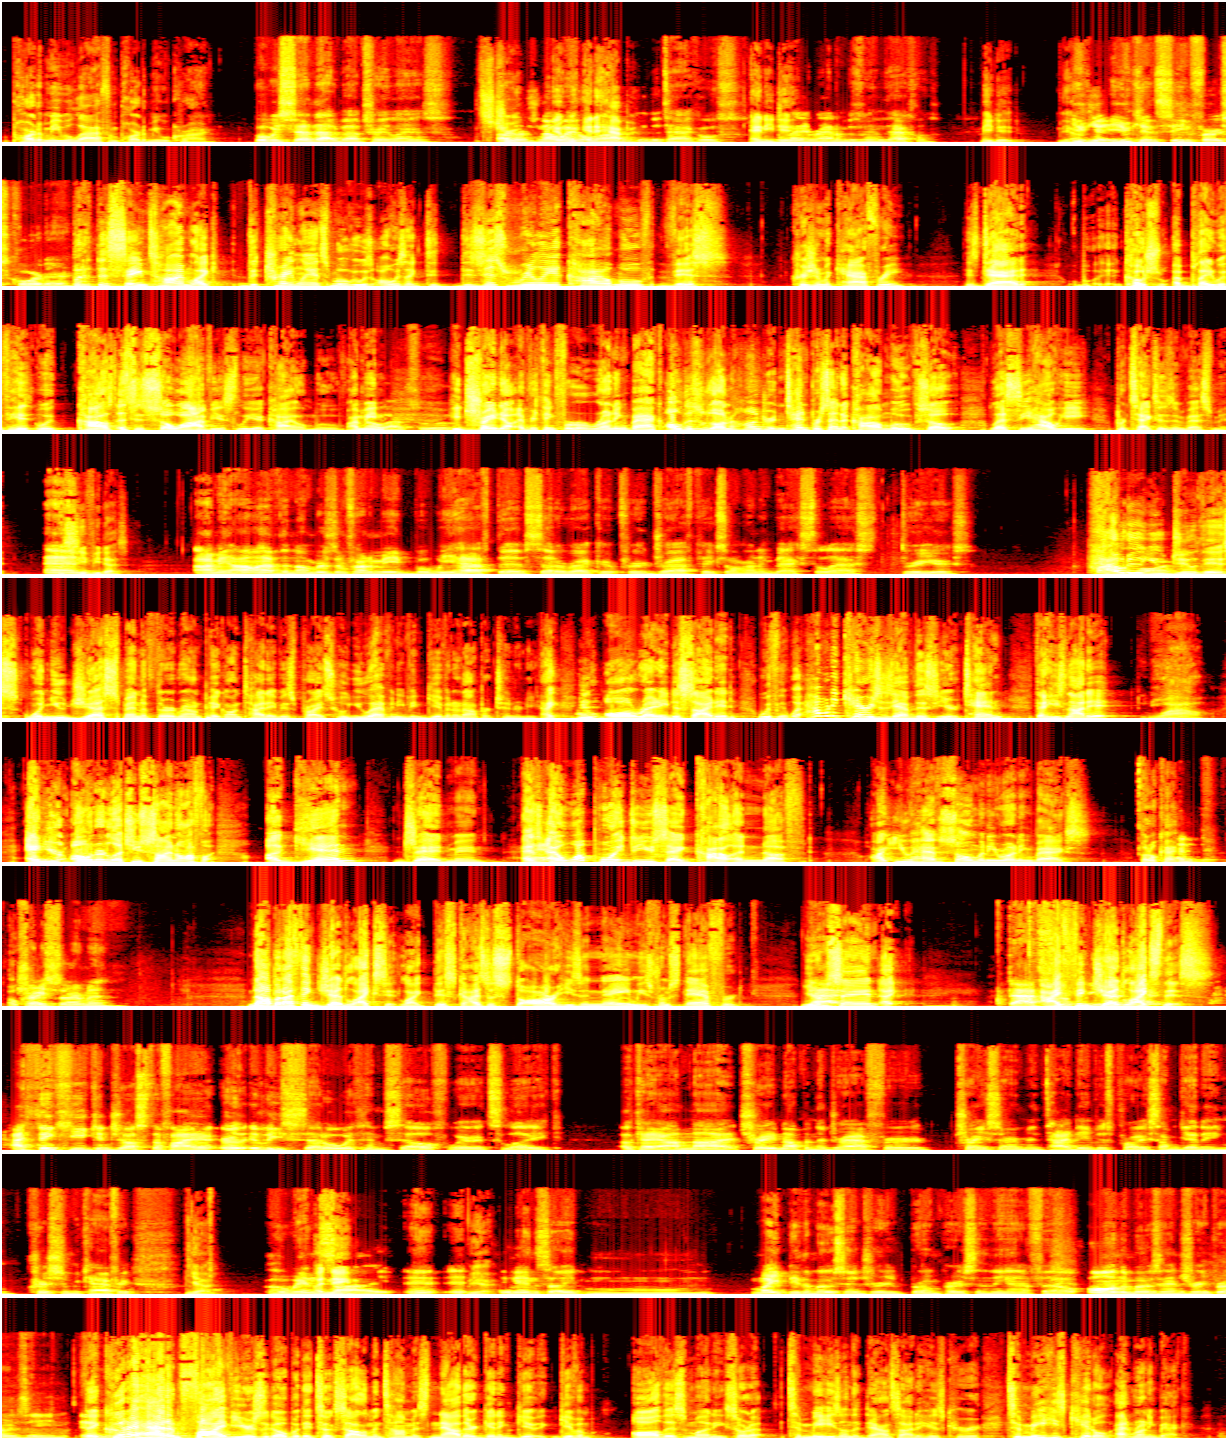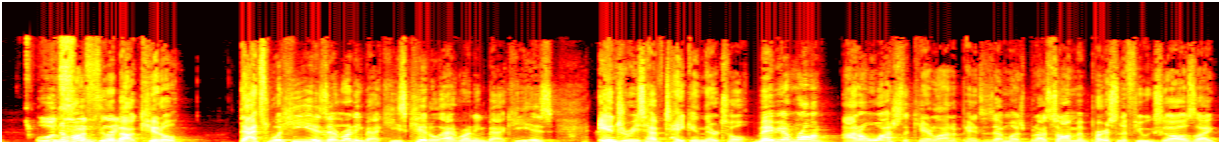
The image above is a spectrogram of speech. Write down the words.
part of me will laugh and part of me will cry. But we said that about Trey Lance. It's true. Oh, there's no and, way and it happened. The tackles, and he did. He ran him between the tackles. He did. Yeah. You can you can see first quarter. But at the same time, like the Trey Lance move, it was always like, did, is this really a Kyle move? This Christian McCaffrey, his dad coach uh, played with his with Kyle's. This is so obviously a Kyle move. I mean, oh, he traded out everything for a running back. Oh, this was 110 percent a Kyle move. So let's see how he protects his investment. And, let's see if he does. I mean, I don't have the numbers in front of me, but we have to have set a record for draft picks on running backs the last three years. How do you do this when you just spent a third round pick on Ty Davis Price, who you haven't even given an opportunity? Like you already decided with how many carries does he have this year? Ten that he's not it. Wow and your owner lets you sign off on again, Jed, man. As, at what point do you say, Kyle, enough? You have so many running backs, but okay. And okay. Trey Sermon. No, but I think Jed likes it. Like this guy's a star. He's a name. He's from Stanford. You that, know what I'm saying? I, that's I think Jed likes this. I think he can justify it, or at least settle with himself, where it's like, okay, I'm not trading up in the draft for Trey Sermon, Ty Davis Price. I'm getting Christian McCaffrey. Yeah. Who inside in, in, yeah. in insight mm, might be the most injury prone person in the NFL on the most injury prone team. They could have had him five years ago, but they took Solomon Thomas. Now they're going to give give him all this money. Sort of to me, he's on the downside of his career. To me, he's Kittle at running back. Well, you know how I feel like- about Kittle. That's what he is at running back. He's Kittle at running back. He is injuries have taken their toll. Maybe I'm wrong. I don't watch the Carolina Panthers that much, but I saw him in person a few weeks ago. I was like,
